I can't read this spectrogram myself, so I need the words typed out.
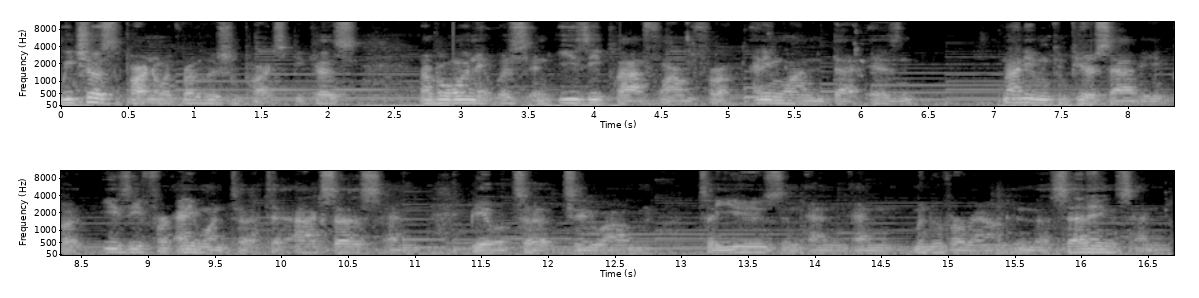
We chose to partner with RevolutionParts because number one, it was an easy platform for anyone that is not even computer savvy, but easy for anyone to, to access and be able to, to, um, to use and, and, and maneuver around in the settings and,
